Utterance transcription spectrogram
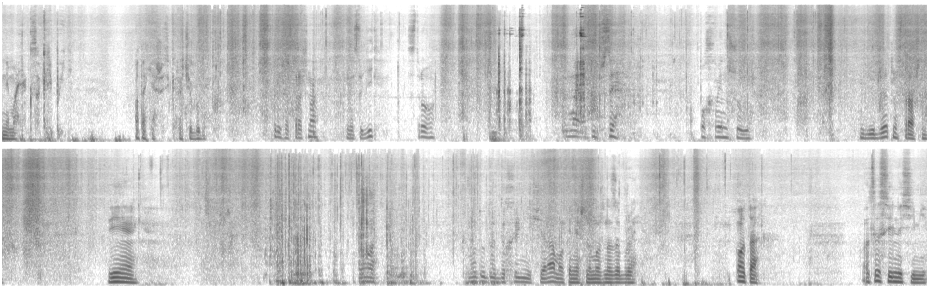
Нема як закріпити. Отаке щось, коротше, буде. Криша страшна, не судіть строго. У мене тут все по хвеншую. Бюджетно страшно. Вік. О. Ну тут до хреніща раму, звісно, можна забрати. Отак. Оце сильні сім'ї.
